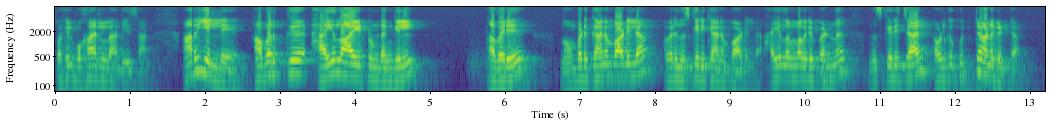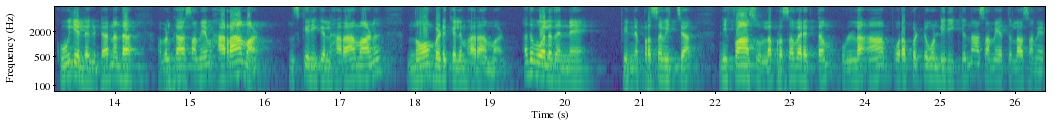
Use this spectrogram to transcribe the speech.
സൊഹിൽ ബുഖാരിലുള്ള ഹദീസാണ്. അറിയില്ലേ അവർക്ക് ഹൈലായിട്ടുണ്ടെങ്കിൽ അവർ നോമ്പെടുക്കാനും പാടില്ല അവർ നിസ്കരിക്കാനും പാടില്ല. ഹൈലുള്ള ഒരു പെണ്ണ് നിസ്കരിച്ചാൽ അവൾക്ക് കുറ്റമാണ് കിട്ടുക കൂലിയല്ല കിട്ടുക. കാരണം എന്താ? അവൾക്ക് ആ സമയം ഹറാമാണ്. നിസ്കരിക്കൽ ഹറാമാണ് നോമ്പെടുക്കലും ഹറാമാണ്. അതുപോലെ തന്നെ പിന്നെ പ്രസവിച്ച നിഫാസുള്ള പ്രസവരക്തം ഉള്ള ആ പുറപ്പെട്ടുകൊണ്ടിരിക്കുന്ന ആ സമയത്തുള്ള ആ സമയം.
